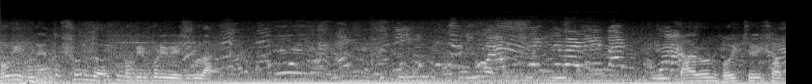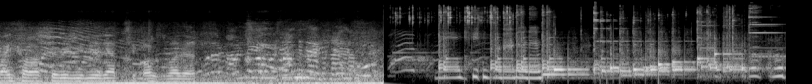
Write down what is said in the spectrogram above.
বগিগুলো এত সুন্দর বগির পরিবেশগুলা। দারুণ হইচই সবাই সবার ফ্যামিলি নিয়ে যাচ্ছে কক্সবাজার। ট্রেন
